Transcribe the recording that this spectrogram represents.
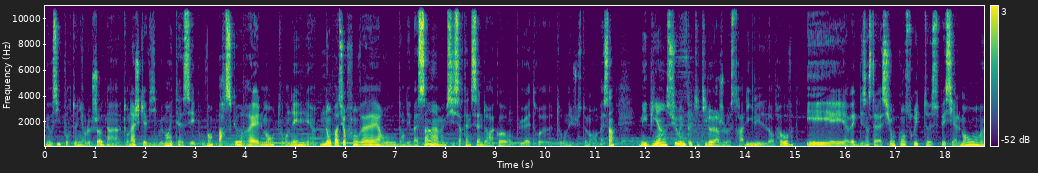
mais aussi pour tenir le choc d'un tournage qui a visiblement été assez éprouvant parce que réellement tourné, non pas sur fond vert ou dans des bassins, même si certaines scènes de raccord ont pu être tournées justement en bassin, mais bien sur une petite île au large de l'Australie, l'île Lord Howe, et avec des installations construites spécialement,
